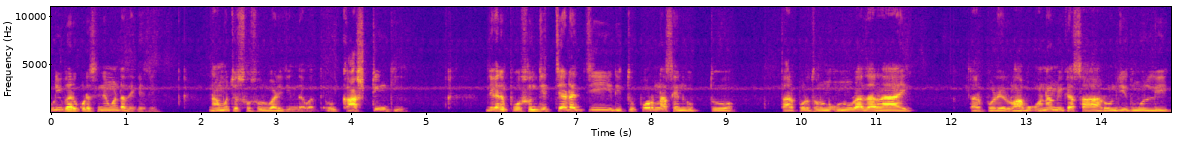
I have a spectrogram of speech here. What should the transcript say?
কুড়ি বার করে সিনেমাটা দেখেছে। নাম হচ্ছে শ্বশুরবাড়ি জিন্দাবাদ। এবং কাস্টিং কি? যেখানে প্রসেনজিৎ চ্যাটার্জি, ঋতুপর্ণা সেনগুপ্ত, তারপর ধরুন অনুরাধা রায়, তারপরে রাম, অনামিকা সাহা, রঞ্জিত মল্লিক,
